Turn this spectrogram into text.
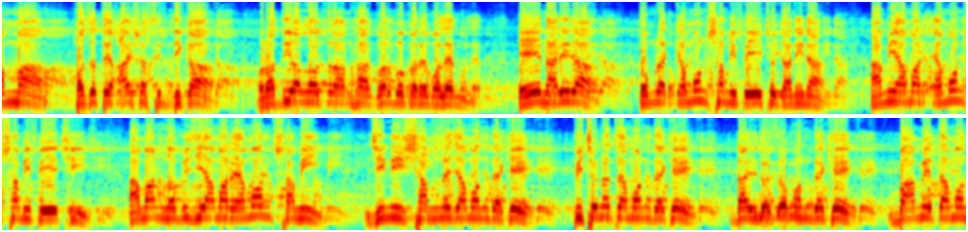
আম্মা হজরতে আয়েশা সিদ্দিকা রদি আল্লাহ আনহা গর্ব করে বলেন, এ নারীরা, তোমরা কেমন স্বামী পেয়েছ জানি না। আমি আমার এমন স্বামী পেয়েছি। আমার নবীজি আমার এমন স্বামী, যিনি সামনে যেমন দেখে, পিছনে তেমন দেখে, ডাইলো যেমন দেখে, বামে তেমন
